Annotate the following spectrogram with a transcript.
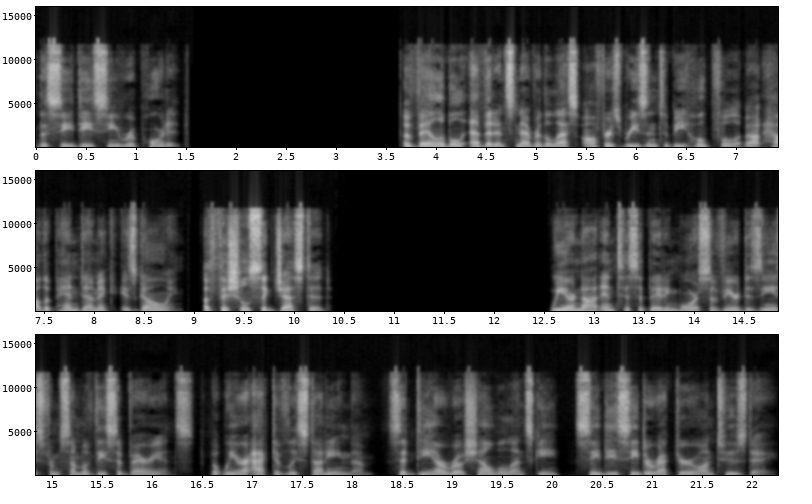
the CDC reported. Available evidence nevertheless offers reason to be hopeful about how the pandemic is going. Officials suggested we are not anticipating more severe disease from some of these subvariants, but we are actively studying them, said Dr. Rochelle Walensky, CDC director on Tuesday.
